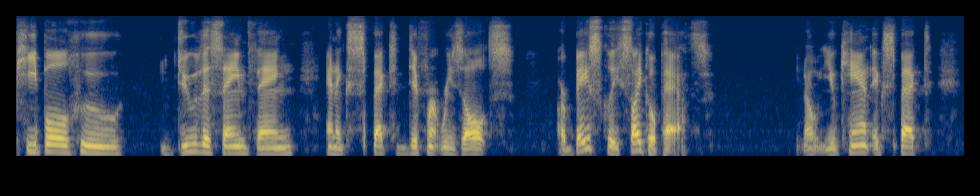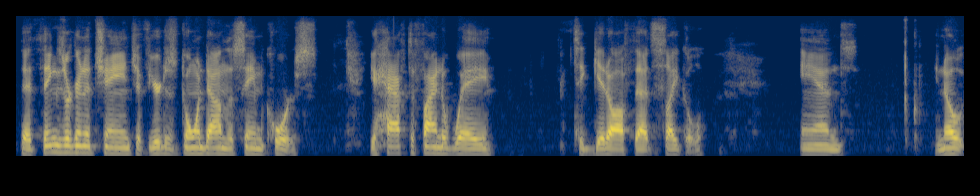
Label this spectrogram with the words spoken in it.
people who do the same thing and expect different results are basically psychopaths. You know, you can't expect that things are going to change if you're just going down the same course. You have to find a way to get off that cycle. And, you know,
